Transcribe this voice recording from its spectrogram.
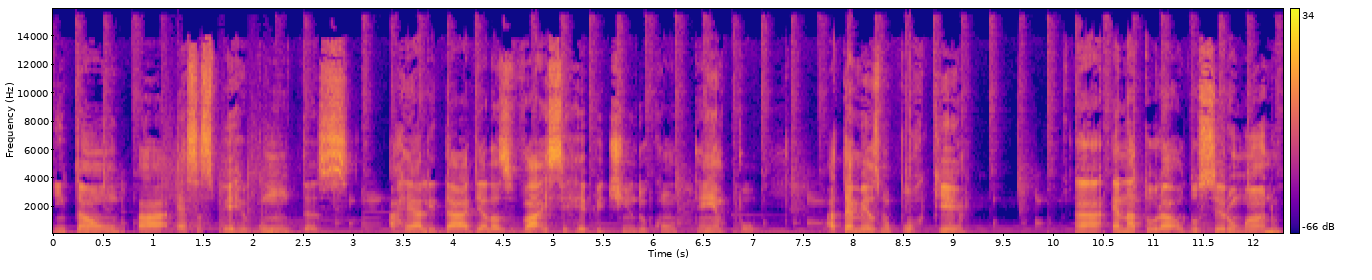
Então, essas perguntas, a realidade, elas vai se repetindo com o tempo, até mesmo porque ah, é natural do ser humano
